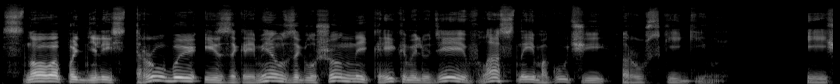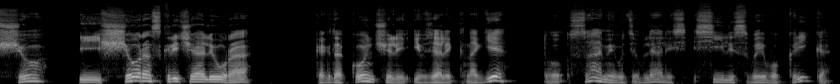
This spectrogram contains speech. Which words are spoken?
Снова поднялись трубы и загремел заглушенный криками людей властный могучий русский гимн. И еще, и еще раз кричали «Ура!». Когда кончили и взяли к ноге, то сами удивлялись силе своего крика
